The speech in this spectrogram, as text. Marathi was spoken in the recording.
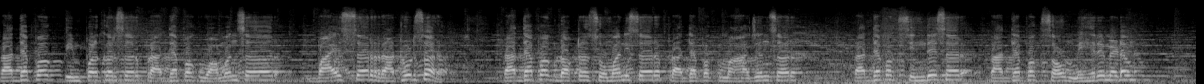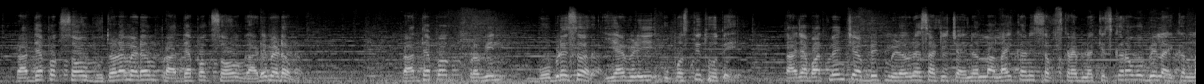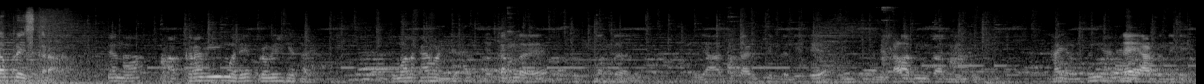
प्राध्यापक पिंपळकर सर प्राध्यापक Waman sir Bayas sir Rathod sir प्राध्यापक डॉक्टर सोमानी सर प्राध्यापक महाजन सर प्राध्यापक शिंदे सर प्राध्यापक सौ मेहरे मॅडम प्राध्यापक सौ भुतळा मॅडम प्राध्यापक सौ गाडे मॅडम. प्राध्यापक प्रवीण बोबडे सर यावेळी उपस्थित होते. ताज्या बातम्यांचे अपडेट मिळवण्यासाठी चॅनलला लाईक आणि सबस्क्राईब नक्कीच करा व बेल आयकनला प्रेस करा. त्यांना अकरावीमध्ये प्रवेश घेत आहे. तुम्हाला काय वाटतं? हे चांगलं आहे. खूप चांगलं झालं. म्हणजे आता अडचण झाली ते शाळा बिन काम घेते काही अडचणी आल्या? नाही अडचण नाही.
